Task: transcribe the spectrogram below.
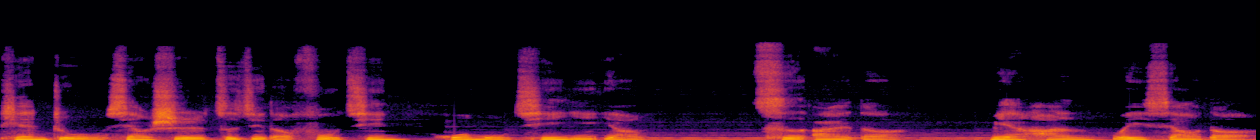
天主像是自己的父亲或母亲一样，慈爱的、面含微笑地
